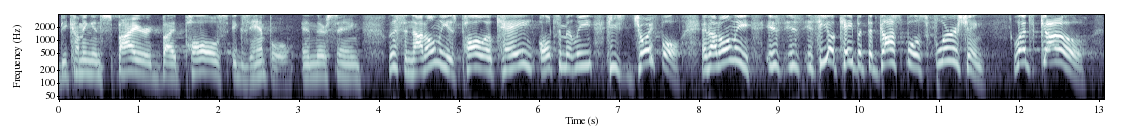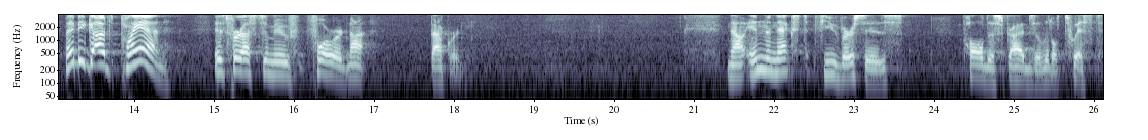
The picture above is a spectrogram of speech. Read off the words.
becoming inspired by Paul's example. And they're saying, listen, not only is Paul okay, ultimately, he's joyful. And not only is, is, is he okay, but the gospel is flourishing. Let's go. Maybe God's plan is for us to move forward, not backward. Now, in the next few verses, Paul describes a little twist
